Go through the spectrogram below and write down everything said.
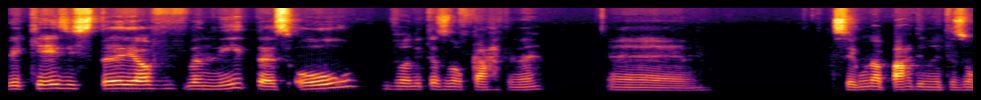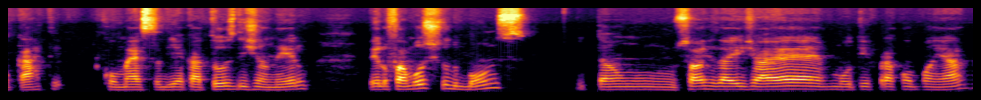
The Case Study of Vanitas, ou Vanitas no Kart, né? É, segunda parte de Vanitas no Kart começa dia 14 de janeiro, pelo famoso estudo bônus. Então, só isso daí já é motivo para acompanhar.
